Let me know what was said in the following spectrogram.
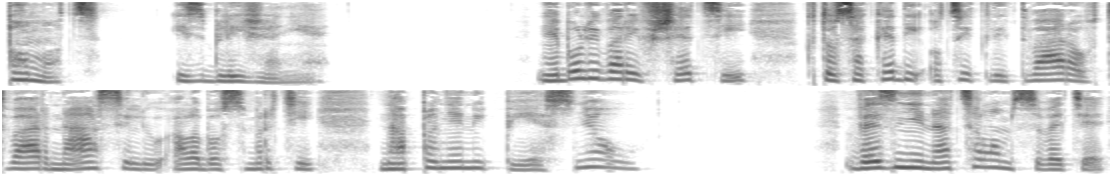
pomoc i zblíženie? Neboli vari všetci, kto sa kedy ocitli tvárov v tvár násiliu alebo smrti, naplnení piesňou? Väzni na celom svete,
